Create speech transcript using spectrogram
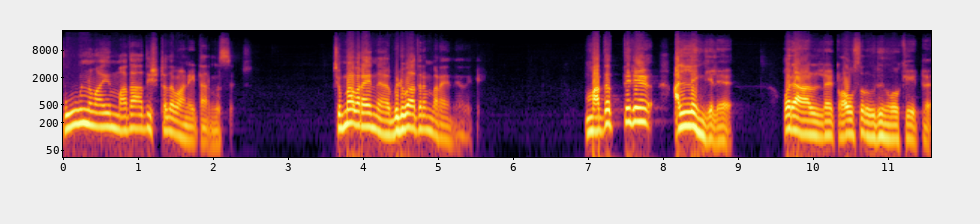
പൂർണമായും മതാധിഷ്ഠിതമാണ് ഈ ടെററിസം. ചുമ്മാ പറയുന്ന വിടുവാതനം പറയുന്നത് അതൊക്കെ. മതത്തിന് അല്ലെങ്കിൽ ഒരാളുടെ ട്രൗസർ ഉരു നോക്കിയിട്ട്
